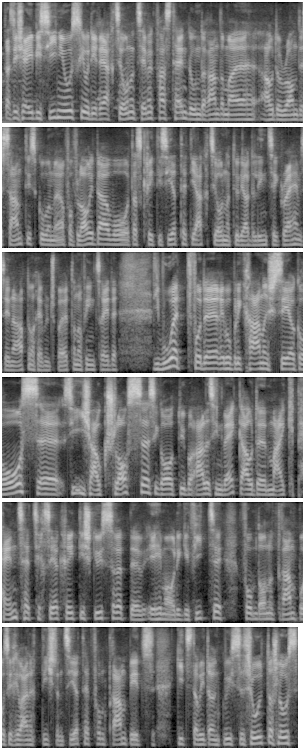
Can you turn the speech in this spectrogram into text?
Das ist ABC News, die die Reaktionen zusammengefasst haben. Unter anderem äh, auch der Ron DeSantis, Gouverneur von Florida, wo das kritisiert hat, die Aktion. Natürlich auch der Lindsey Graham, Senator, eben später noch auf ihn zu reden. Die Wut der Republikaner ist sehr groß. Äh, sie ist auch geschlossen. Sie geht über alles hinweg. Auch der Mike Pence hat sich sehr kritisch geäußert, der ehemalige Vize von Donald Trump, der sich eigentlich distanziert hat vom Trump. Jetzt gibt es da wieder einen gewissen Schulterschluss.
